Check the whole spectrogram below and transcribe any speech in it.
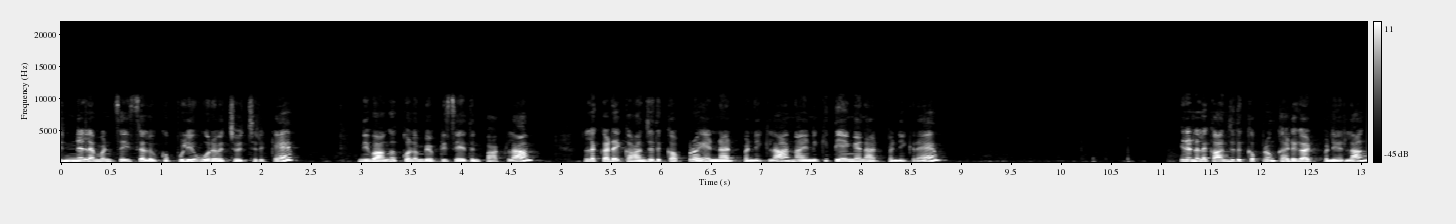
சின்ன லெமன் சைஸ் அளவுக்கு புளியை ஊற வச்சு வச்சுருக்கேன். நீ வாங்க குழம்பு எப்படி செய்யுதுன்னு பார்க்கலாம். நல்லா கடை காஞ்சதுக்கப்புறம் எண்ணெய் ஆட் பண்ணிக்கலாம். நான் இன்றைக்கி தேங்காய் எண்ணெய் ஆட் பண்ணிக்கிறேன். எண்ணெய் நல்லா காஞ்சதுக்கப்புறம் கடுகு ஆட் பண்ணிடலாம்.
